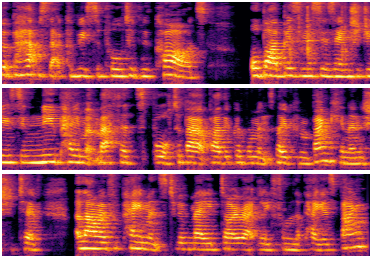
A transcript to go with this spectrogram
but perhaps that could be supported with cards or by businesses introducing new payment methods brought about by the government's open banking initiative, allowing for payments to be made directly from the payer's bank.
